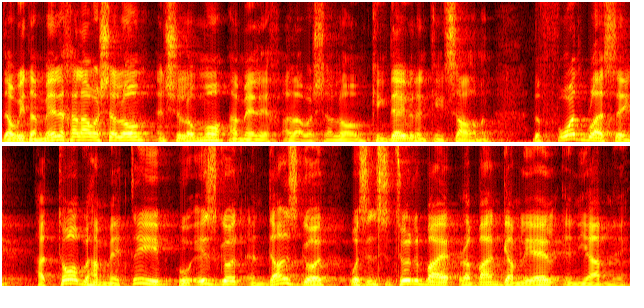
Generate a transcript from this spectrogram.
David HaMelech alav shalom and Shlomo HaMelech alav shalom, King David and King Solomon. The fourth blessing, Hatov HaMetib, who is good and does good, was instituted by Rabban Gamliel in Yabne.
